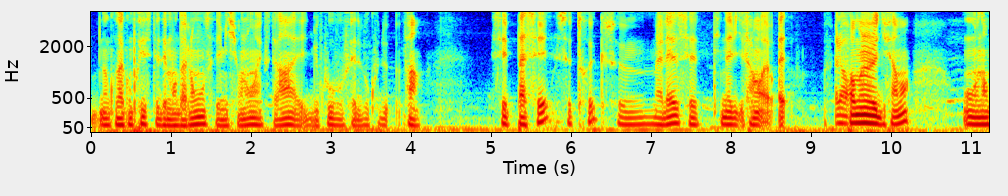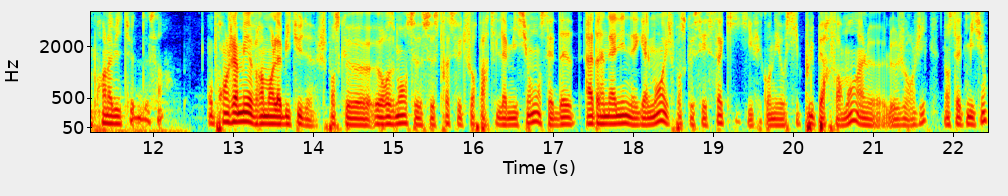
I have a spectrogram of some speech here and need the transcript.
donc on a compris, c'était des mandats longs, c'est des missions longues, etc. Et du coup, vous faites beaucoup de... Enfin, c'est passé ce truc, ce malaise, cette inhabitude. Enfin, alors, formons-le différemment. On en prend l'habitude de ça? On prend jamais vraiment l'habitude. Je pense que heureusement, ce, stress fait toujours partie de la mission, cette adrénaline également, et je pense que c'est ça qui, fait qu'on est aussi plus performant hein, le, jour J dans cette mission.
